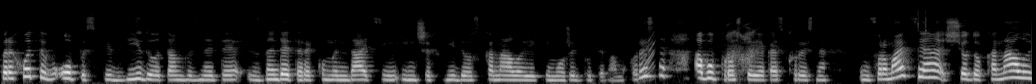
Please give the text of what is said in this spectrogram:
Переходьте в опис під відео, там ви знайдете, знайдете рекомендації інших відео з каналу, які можуть бути вам корисні, або просто якась корисна інформація щодо каналу,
